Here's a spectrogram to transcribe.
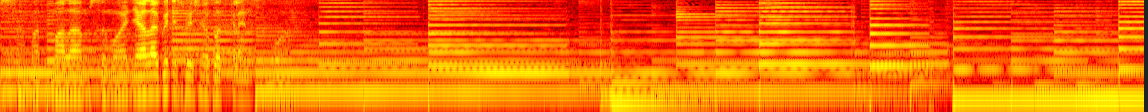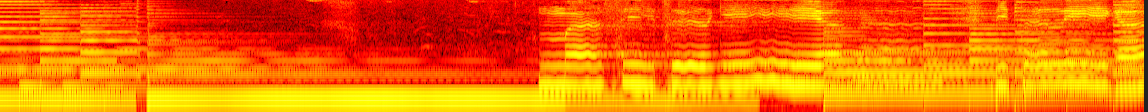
Oke, selamat malam semuanya. Lagu ini spesial buat kalian semua. Masih terngiang di telingaku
